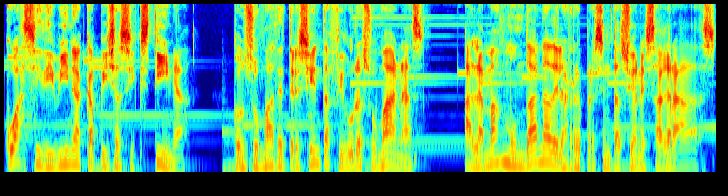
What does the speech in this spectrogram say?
cuasi divina capilla sixtina, con sus más de 300 figuras humanas, a la más mundana de las representaciones sagradas.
